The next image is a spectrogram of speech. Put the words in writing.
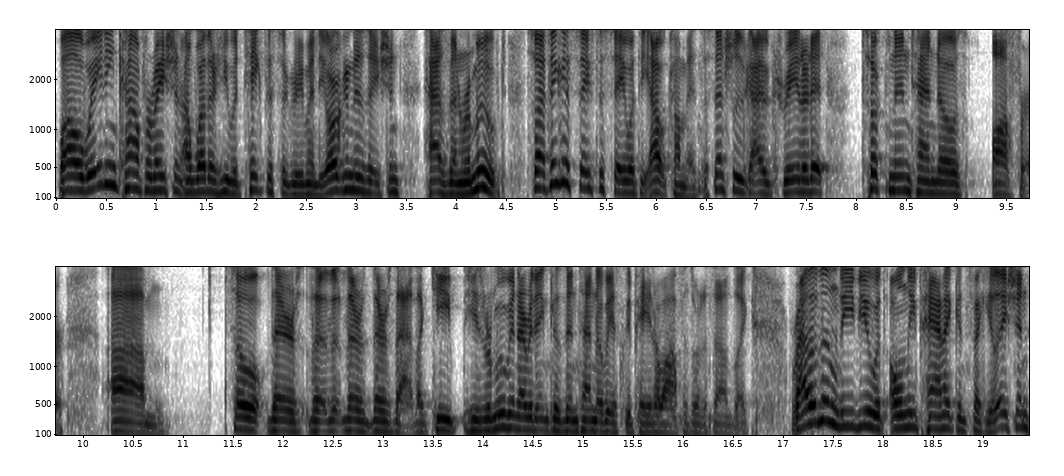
While awaiting confirmation on whether he would take this agreement, the organization has been removed. So I think it's safe to say what the outcome is. Essentially, the guy who created it took Nintendo's offer. Um, so there's the, there's there's that like he he's removing everything because Nintendo basically paid him off is what it sounds like. Rather than leave you with only panic and speculation,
